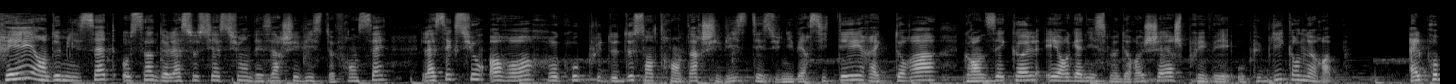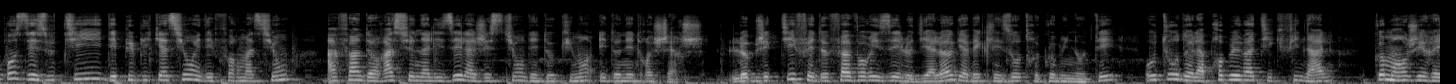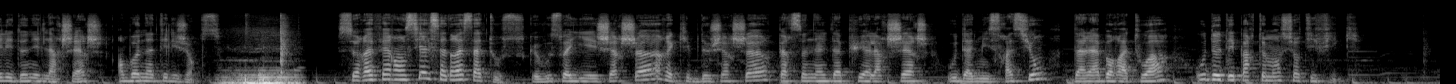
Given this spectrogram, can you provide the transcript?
Créée en 2007 au sein de l'Association des archivistes français, la section Aurore regroupe plus de 230 archivistes des universités, rectorats, grandes écoles et organismes de recherche privés ou publics en Europe. Elle propose des outils, des publications et des formations afin de rationaliser la gestion des documents et données de recherche. L'objectif est de favoriser le dialogue avec les autres communautés autour de la problématique finale Comment gérer les données de la recherche en bonne intelligence Ce référentiel s'adresse à tous, que vous soyez chercheur, équipe de chercheurs, personnel d'appui à la recherche ou d'administration, d'un laboratoire ou de département scientifique.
